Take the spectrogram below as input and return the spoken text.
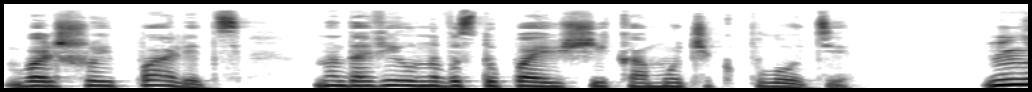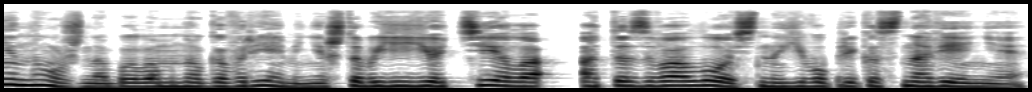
большой палец надавил на выступающий комочек плоти. Не нужно было много времени, чтобы ее тело отозвалось на его прикосновение.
